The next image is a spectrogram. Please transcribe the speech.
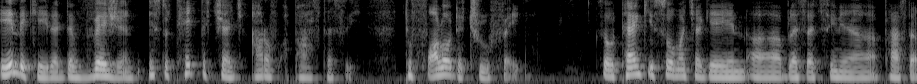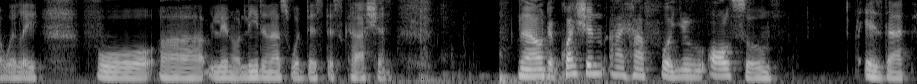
indicated the vision is to take the church out of apostasy, to follow the true faith. So thank you so much again, uh, blessed senior pastor Willie, for uh, you know leading us with this discussion. Now the question I have for you also is that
